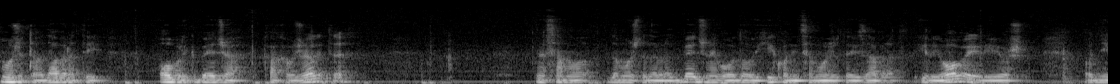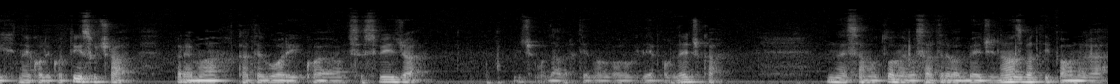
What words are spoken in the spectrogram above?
možete odabrati oblik badge kakav želite, ne samo da možete odabrati badge, nego od ovih ikonica možete izabrati ili ove ili još od njih nekoliko tisuća prema kategoriji koja vam se sviđa. Mi ćemo odabrati jednog ovog lijepog dečka. Ne samo to, nego sad treba badge nazvati, pa onda ga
